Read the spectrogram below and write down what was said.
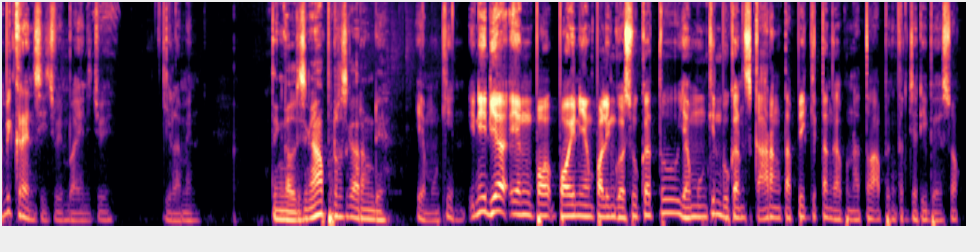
Tapi keren sih cuy mbak ini cuy. Gila men. Tinggal di Singapura sekarang dia. Ya mungkin. Ini dia yang po- poin yang paling gue suka tuh ya mungkin bukan sekarang tapi kita nggak pernah tahu apa yang terjadi besok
